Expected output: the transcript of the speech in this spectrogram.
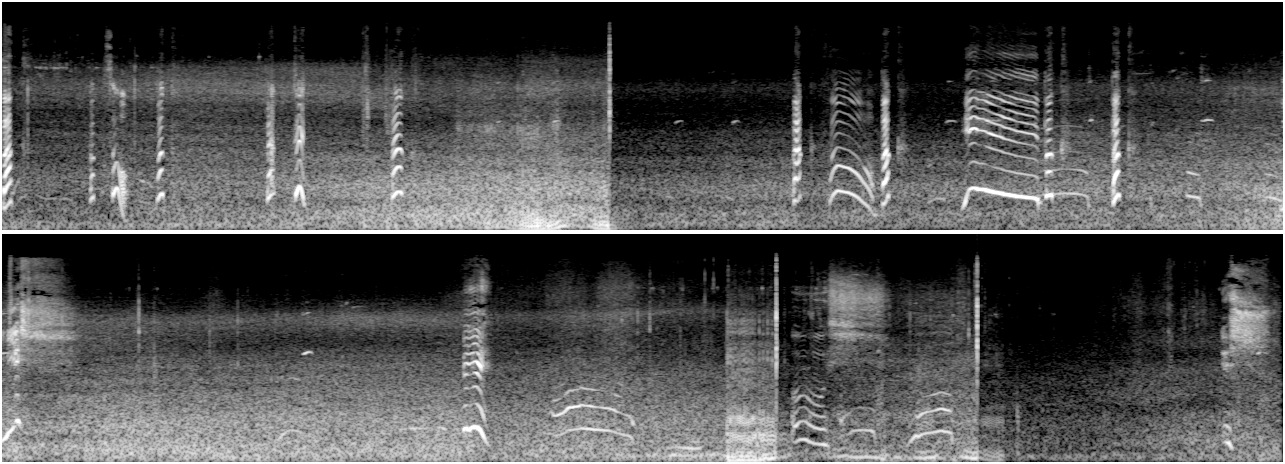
バック。バック。そう。バック。バック。バック。バック。そう。バック。イエーバック。バック。よし。イエーよし。よし。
